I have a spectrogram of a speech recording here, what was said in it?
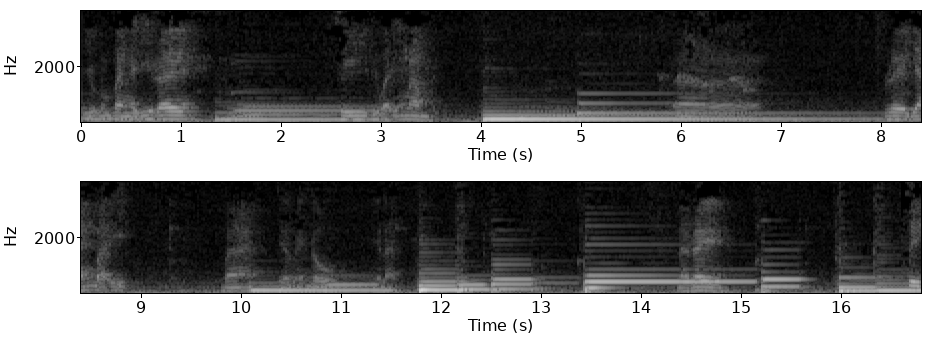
Ví dụ chúng ta nghĩ rê si thứ bảy nhân năm. À, rê dáng bảy. Và trở về đô. Như này. Là rê. Si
